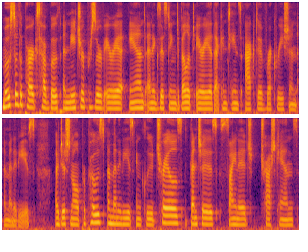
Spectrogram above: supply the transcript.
Most of the parks have both a nature preserve area and an existing developed area that contains active recreation amenities. Additional proposed amenities include trails, benches, signage, trash cans,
